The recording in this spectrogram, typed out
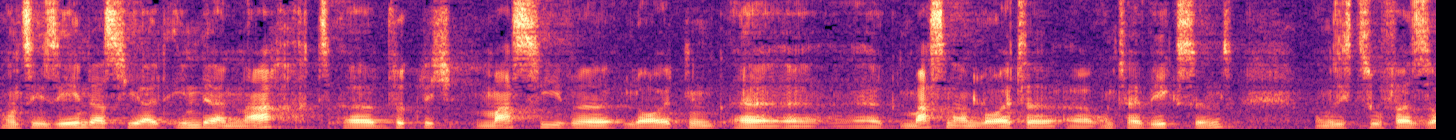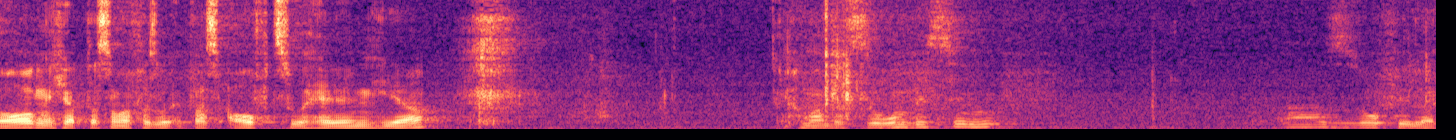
Und Sie sehen, dass hier halt in der Nacht äh, wirklich massive Leuten, äh, äh, Massen an Leute äh, unterwegs sind, um sich zu versorgen. Ich habe das nochmal versucht, etwas aufzuhellen hier kann man das so ein bisschen. Ah, so viele.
